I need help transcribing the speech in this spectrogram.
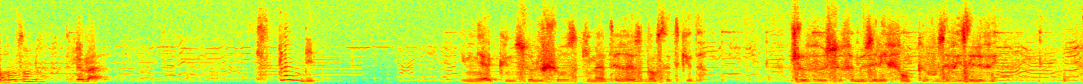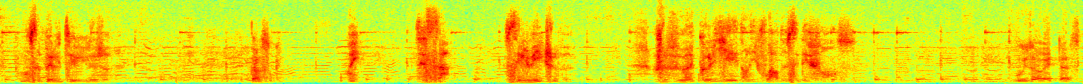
Commençons-nous Demain. Splendide. Il n'y a qu'une seule chose qui m'intéresse dans cette queda. Je veux ce fameux éléphant que vous avez élevé. Comment s'appelle-t-il déjà? Tusk. Oui, c'est ça. C'est lui que je veux. Je veux un collier dans l'ivoire de ses défenses. Vous aurez Tusk.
